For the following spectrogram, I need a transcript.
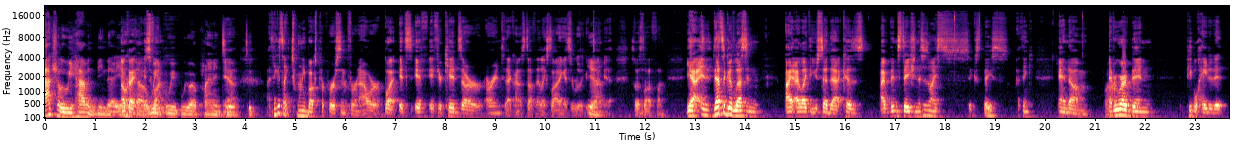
Actually, we haven't been there yet. Okay, uh, it's we, fun. we we were planning to Yeah. to I think it's like twenty bucks per person for an hour, but it's if if your kids are are into that kind of stuff and they like sliding, it's a really good Yeah. time. Yeah, so it's a lot of fun. Yeah, and that's a good lesson. I, I like that you said that because I've been stationed. This is my sixth base, I think, and um, Wow. everywhere I've been, people hated it,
